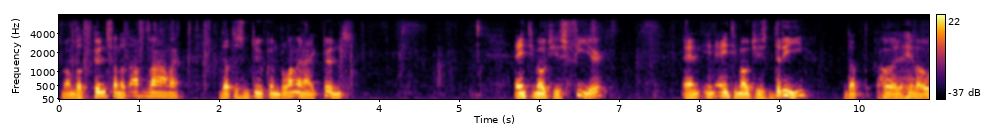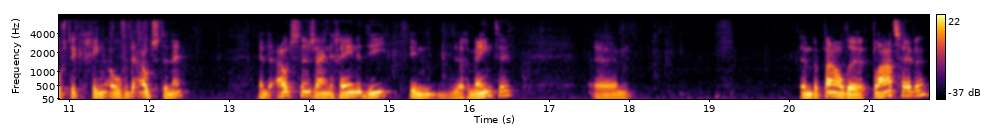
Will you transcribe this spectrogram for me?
Want dat punt van het afdwalen, dat is natuurlijk een belangrijk punt. 1 Timotheus 4 en in 1 Timotheus 3, dat hele hoofdstuk ging over de oudsten. Hè? En de oudsten zijn degenen die in de gemeente um, een bepaalde plaats hebben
